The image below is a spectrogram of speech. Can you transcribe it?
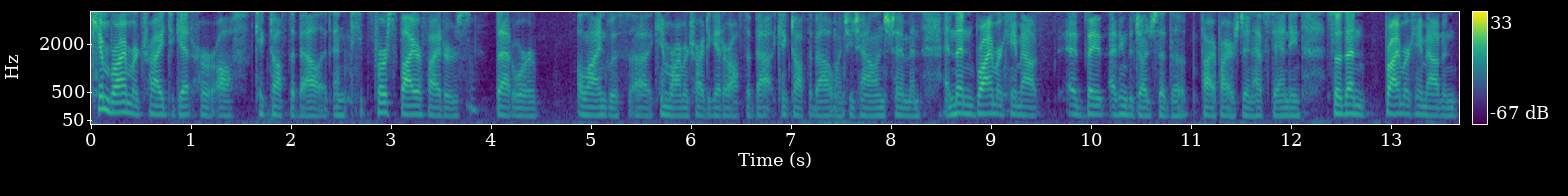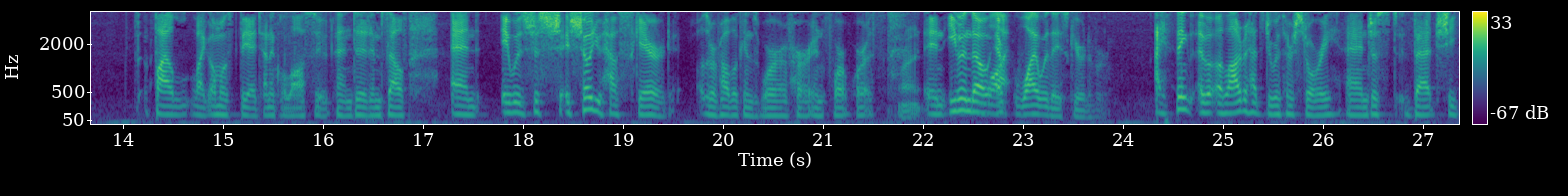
Kim Brimer tried to get her off, kicked off the ballot, and t- first firefighters that were aligned with uh, Kim Brimer tried to get her off the ballot, kicked off the ballot when she challenged him, and and then Brimer came out. uh, They, I think the judge said the firefighters didn't have standing, so then Brimer came out and filed like almost the identical lawsuit and did it himself, and it was just it showed you how scared the Republicans were of her in Fort Worth, Right. and even though why, why were they scared of her? I think a a lot of it had to do with her story and just that she.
